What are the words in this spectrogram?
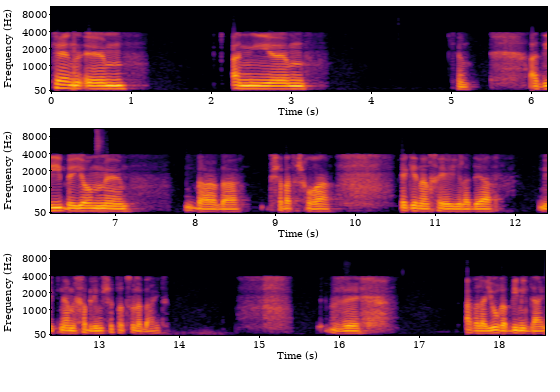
כן, אמ, אני, אמ, כן, עדי ביום, אמ, בשבת השחורה, הגן על חיי ילדיה מפני המחבלים שפרצו לבית. ו... אבל היו רבים מדי,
